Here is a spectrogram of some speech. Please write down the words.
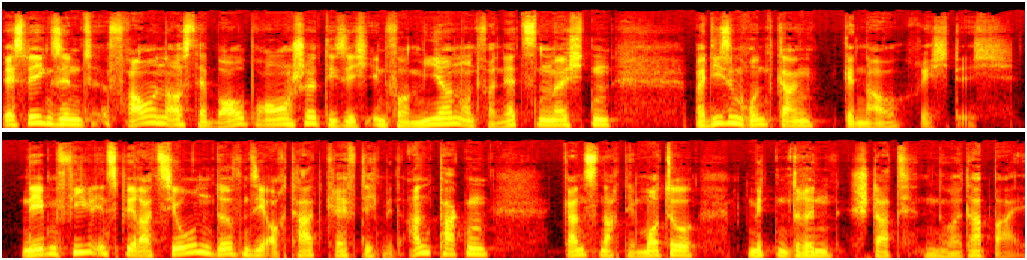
Deswegen sind Frauen aus der Baubranche, die sich informieren und vernetzen möchten, bei diesem Rundgang genau richtig. Neben viel Inspiration dürfen sie auch tatkräftig mit anpacken, ganz nach dem Motto mittendrin statt nur dabei.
